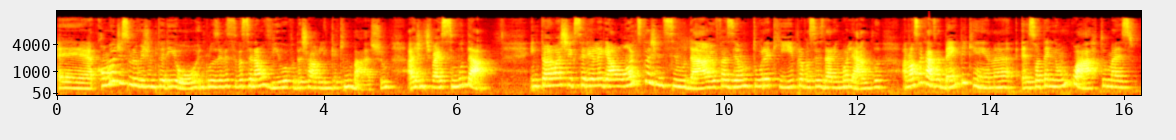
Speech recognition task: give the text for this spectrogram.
É, como eu disse no vídeo anterior, inclusive se você não viu, eu vou deixar o link aqui embaixo, a gente vai se mudar. Então eu achei que seria legal, antes da gente se mudar, eu fazer um tour aqui pra vocês darem uma olhada. A nossa casa é bem pequena, é, só tem um quarto, mas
